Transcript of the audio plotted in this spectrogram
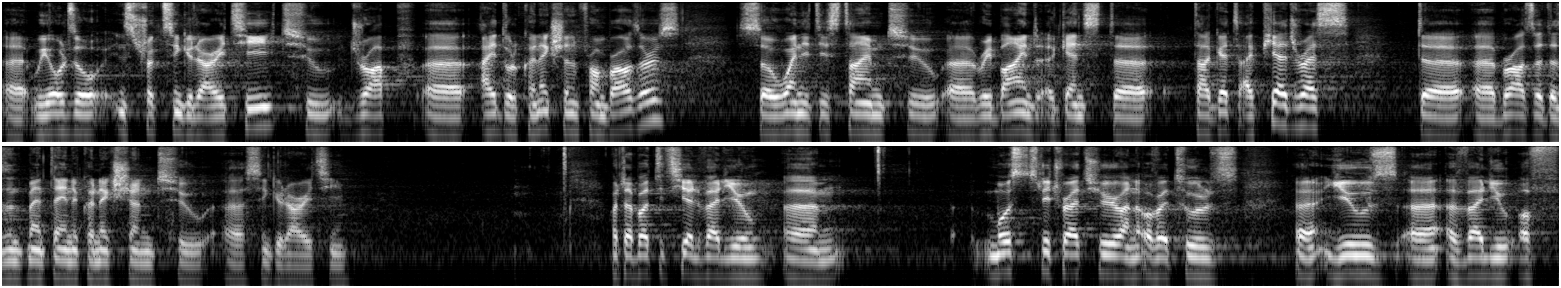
Uh, we also instruct Singularity to drop uh, idle connection from browsers. So when it is time to uh, rebind against the target IP address, the uh, browser doesn't maintain a connection to uh, Singularity. What about TTL value? Um, most literature and other tools uh, use a value of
